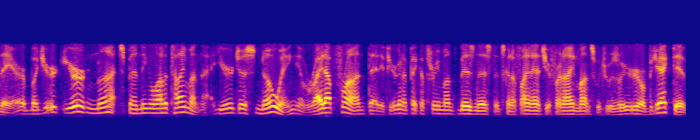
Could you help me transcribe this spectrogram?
there, but you're you're not spending a lot of time on that. You're just knowing right up front that if you're going to pick a 3-month business that's going to finance you for 9 months, which was your objective,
